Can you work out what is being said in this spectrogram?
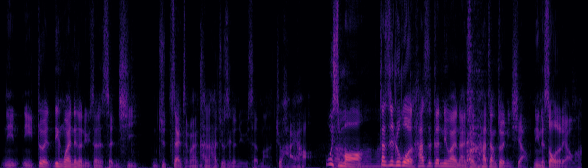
你你对另外那个女生的生气，你就再怎么样看她就是个女生嘛，就还好。为什么？但是如果她是跟另外男生，她这样对你笑，你能受得了吗？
